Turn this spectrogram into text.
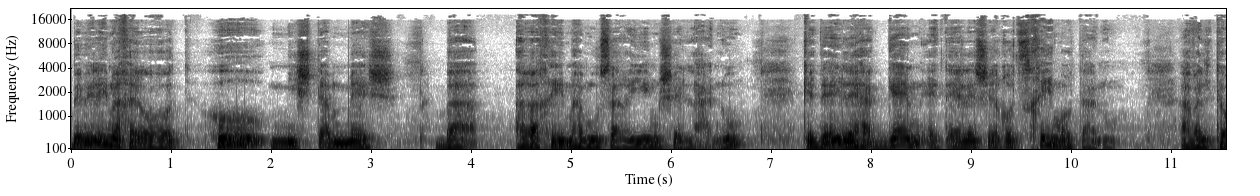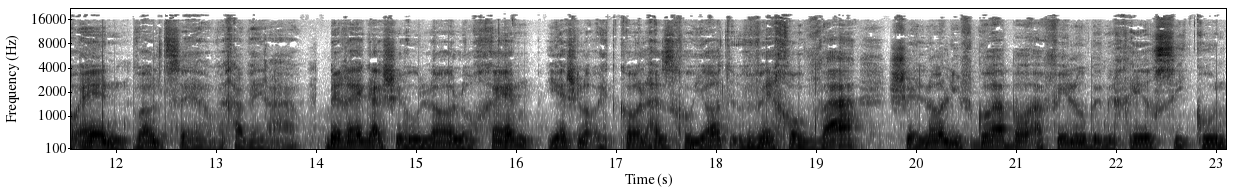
במילים אחרות, הוא משתמש בערכים המוסריים שלנו כדי להגן את אלה שרוצחים אותנו. אבל טוען וולצר וחבריו, ברגע שהוא לא לוחם, יש לו את כל הזכויות וחובה שלא לפגוע בו אפילו במחיר סיכון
